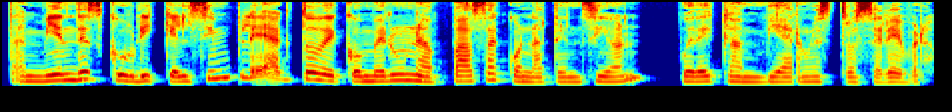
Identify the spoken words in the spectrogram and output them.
También descubrí que el simple acto de comer una pasa con atención puede cambiar nuestro cerebro.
